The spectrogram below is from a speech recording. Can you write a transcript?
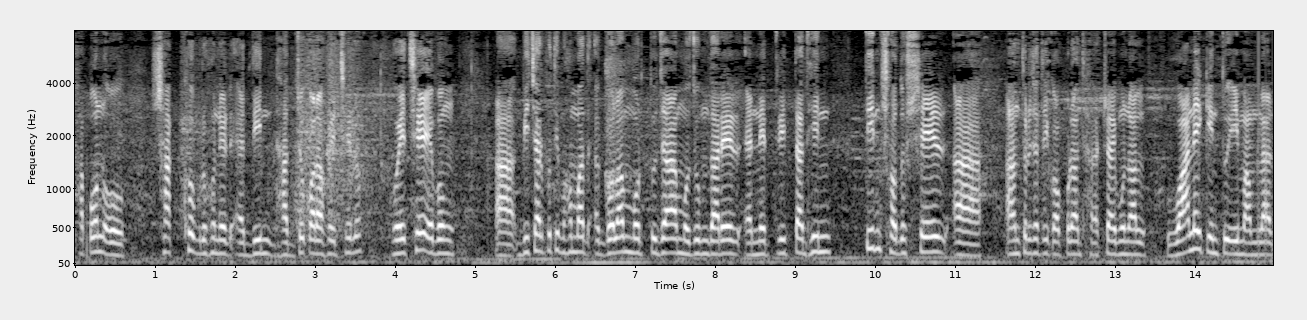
উপস্থাপন ও সাক্ষ্য গ্রহণের দিন ধার্য করা হয়েছিল, হয়েছে এবং বিচারপতি মোহাম্মদ গোলাম মর্তুজা মজুমদারের নেতৃত্বাধীন তিন সদস্যের আন্তর্জাতিক অপরাধ ট্রাইব্যুনাল ওয়ানে কিন্তু এই মামলার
